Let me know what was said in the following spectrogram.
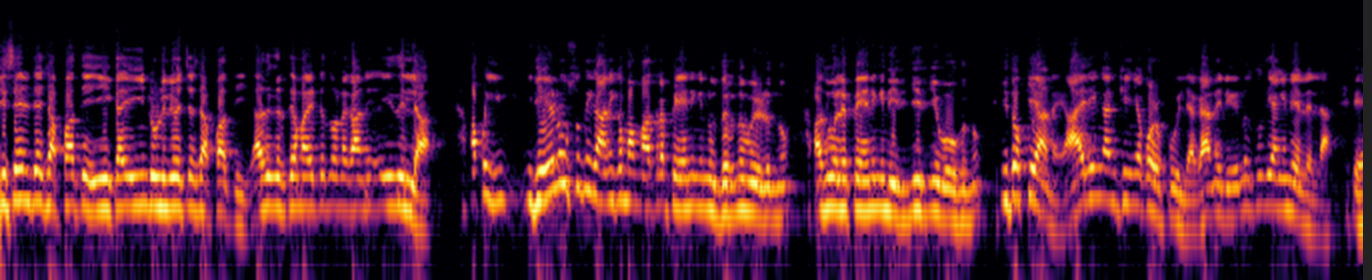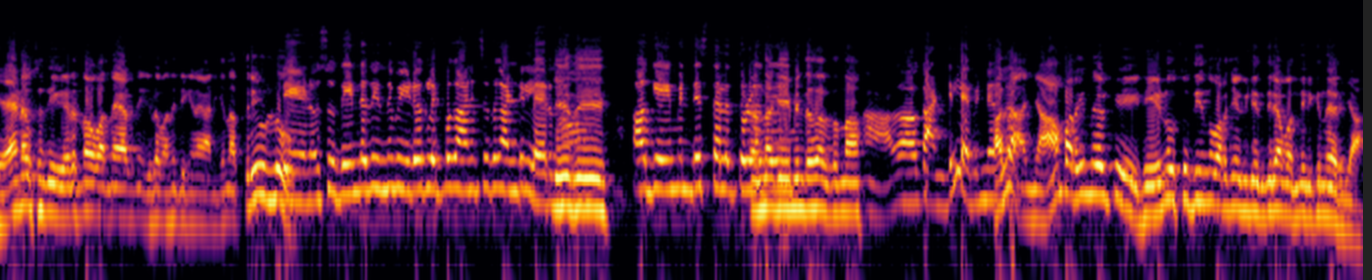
ജിസേലിന്റെ ചപ്പാത്തി ഈ കൈയിന്റെ ഉള്ളിൽ വെച്ച ചപ്പാത്തി അത് കൃത്യമായിട്ട് ഇതില്ല. അപ്പൊ ഈ രേണുസുതി കാണിക്കുമ്പോൾ മാത്രം പേനിങ്ങിന് ഉതിർന്നു വീഴുന്നു അതുപോലെ പേനിങ്ങിന് ഇരിഞ്ഞിരിഞ്ഞു പോകുന്നു. ഇതൊക്കെയാണ്. ആരെയും കാണിച്ചു കഴിഞ്ഞാൽ കുഴപ്പമില്ല. കാരണം രേണുസുതി അങ്ങനെയല്ലല്ല. രേണുസുതി ഏറുന്നോ വന്നായിരുന്നു. ഇവിടെ വന്നിട്ട് ഇങ്ങനെ കാണിക്കുന്നത് അത്രേ ഉള്ളൂ. രേണുസുതിന്റെ ഇന്ന് വീഡിയോ ക്ലിപ്പ് കാണിച്ചത് കണ്ടില്ലായിരുന്നു? ആ ഗെയിമിന്റെ സ്ഥലത്തുള്ള ഗെയിമിന്റെ സ്ഥലത്തുനിന്നാ കണ്ടില്ലേ പിന്നെ? അല്ല ഞാൻ പറയുന്നവർക്ക് രേണു സുധി എന്ന് പറഞ്ഞ വീട് എന്തിനാ വന്നിരിക്കുന്നത് അറിയാം.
